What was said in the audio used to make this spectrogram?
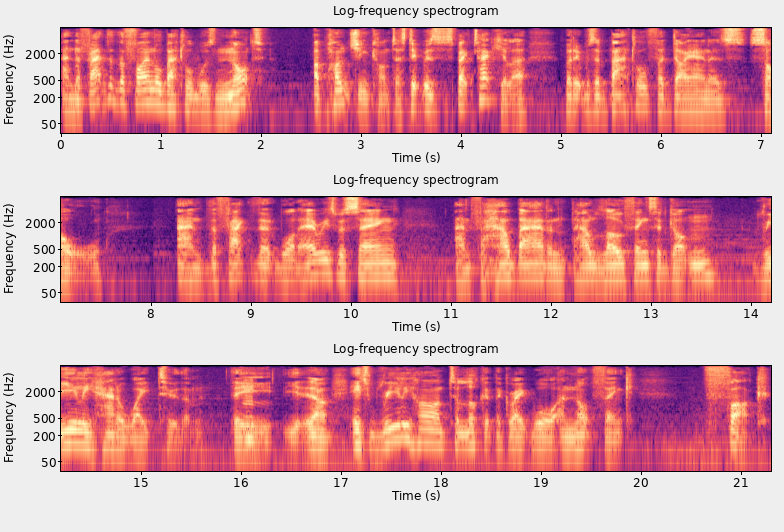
and the fact that the final battle was not a punching contest, it was spectacular, but it was a battle for Diana's soul and the fact that what Ares was saying, and for how bad and how low things had gotten, really had a weight to them. The you know, it's really hard to look at the Great War and not think, fuck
